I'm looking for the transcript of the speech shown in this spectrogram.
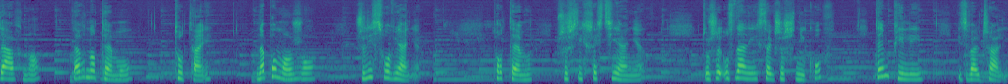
Dawno, dawno temu, tutaj, na Pomorzu, żyli Słowianie. Potem przyszli chrześcijanie, którzy uznali ich za grzeszników, tępili i zwalczali.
